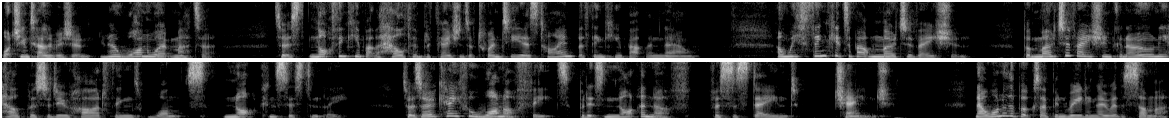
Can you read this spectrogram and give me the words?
watching television? You know, one won't matter. So it's not thinking about the health implications of 20 years' time, but thinking about the now. And we think it's about motivation, but motivation can only help us to do hard things once, not consistently. So it's okay for one off feats, but it's not enough for sustained change. Now, one of the books I've been reading over the summer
